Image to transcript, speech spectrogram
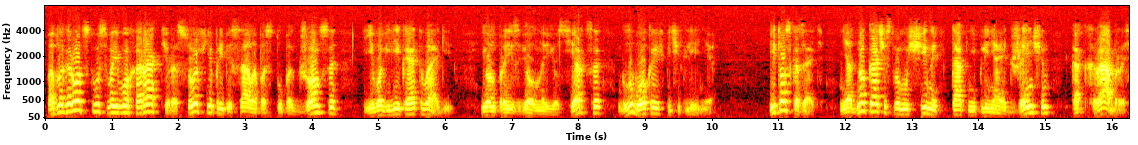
По благородству своего характера Софья приписала поступок Джонса его великой отваге, и он произвел на ее сердце глубокое впечатление. И то сказать, ни одно качество мужчины так не пленяет женщин, как храбрость,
